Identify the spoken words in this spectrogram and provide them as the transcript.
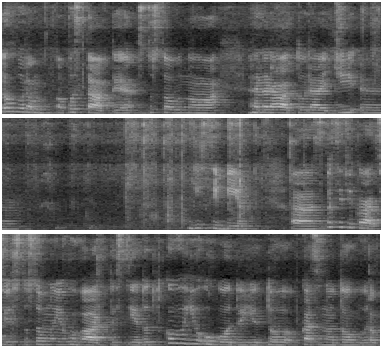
договором поставки стосовно генератора G, е, GCB, е, специфікацією стосовно його вартості, додатковою угодою до вказаного договору,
